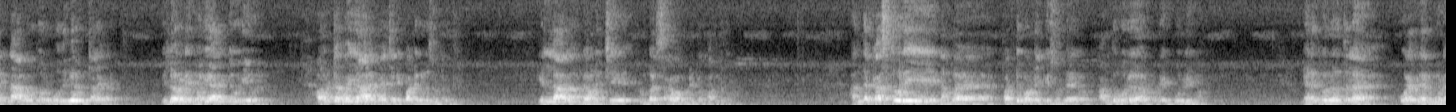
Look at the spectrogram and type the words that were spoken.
ஏன்னா அவர் வந்து ஒரு முதுபெரும் தலைவர். எல்லோருடைய மரியாதைக்கு உரியவர். அவர்கிட்ட போய் யார் பேச்ச நிப்பாட்டுங்கன்னு சொல்கிறது எல்லாரும் கவனித்து ரொம்ப சிரமப்பட்டு உட்காந்துருக்கோம் அந்த கஸ்தூரி நம்ம பட்டுக்கோட்டைக்கு சொந்த அந்த ஊர் அவருடைய பூர்வீகம். எனக்கு ஒரு விதத்தில் உறவினர் கூட.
